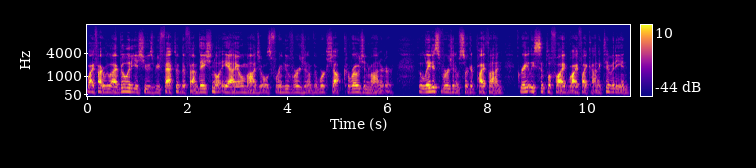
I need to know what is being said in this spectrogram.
Wi-Fi reliability issues, refactored the foundational AIO modules for a new version of the workshop corrosion monitor. The latest version of CircuitPython greatly simplified Wi-Fi connectivity and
